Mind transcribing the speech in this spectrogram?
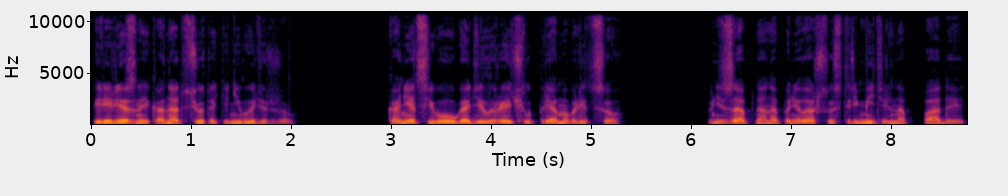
Перерезанный канат все-таки не выдержал. Конец его угодил Рэйчел прямо в лицо. Внезапно она поняла, что стремительно падает,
